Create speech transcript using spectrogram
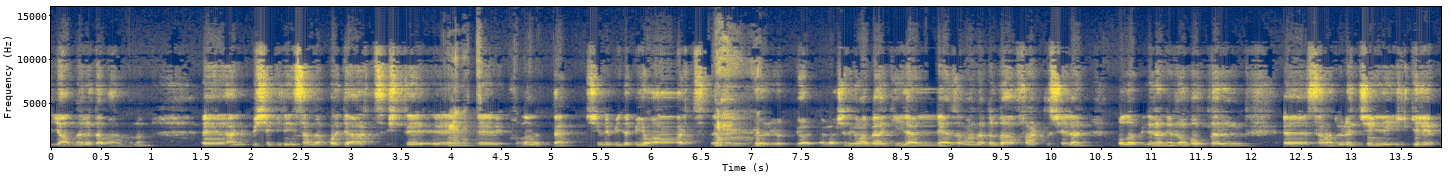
yanları da var bunun e, hani bir şekilde insanlar body art işte e, evet. e, kullanırken şimdi bir de bio art e, görüyor, görmeye başladık ama belki ilerleyen zamanlarda daha farklı şeyler olabilir. Hani robotların e, sanat üreteceğiyle ilgili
